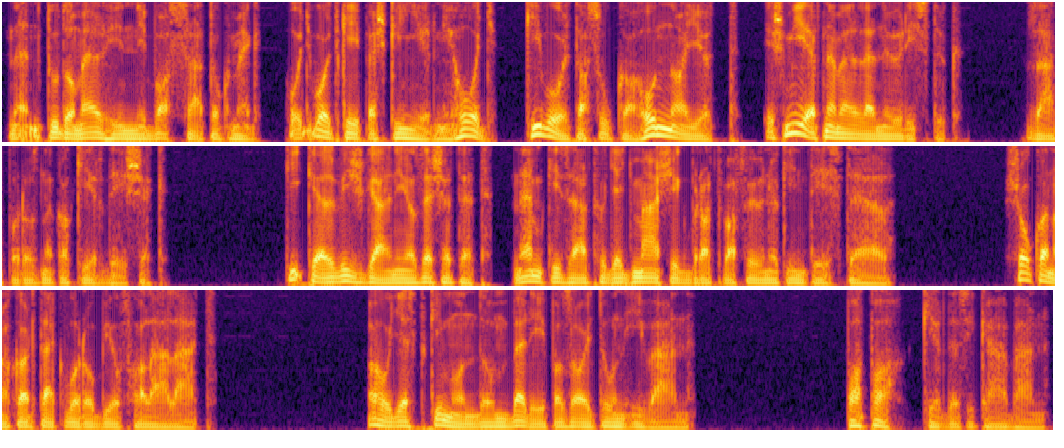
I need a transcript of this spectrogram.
Nem tudom elhinni, basszátok meg. Hogy volt képes kinyírni, hogy? Ki volt a szuka, honnan jött, és miért nem ellenőriztük? Záporoznak a kérdések. Ki kell vizsgálni az esetet, nem kizárt, hogy egy másik bratva főnök intézte el. Sokan akarták Vorobjov halálát. Ahogy ezt kimondom, belép az ajtón Iván. Papa, kérdezi Kábán.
